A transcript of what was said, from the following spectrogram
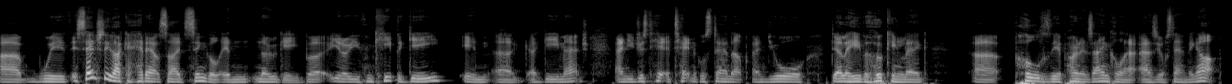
uh, with essentially like a head outside single in no gi, but you know you can keep the gi in a, a gi match, and you just hit a technical stand up, and your De La Riva hooking leg uh, pulls the opponent's ankle out as you're standing up.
